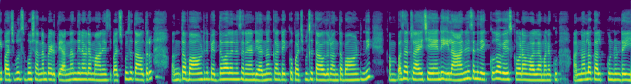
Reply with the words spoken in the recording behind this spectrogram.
ఈ పచ్చిపులుసు పోసి అన్నం పెడితే అన్నం తినడం మానేసి పచ్చిపులుసు తాగుతారు. అంత బాగుంటుంది పెద్దవాళ్ళైనా సరే అండి అన్నం కంటే ఎక్కువ పచ్చిపులుసు తాగుతారు. అంత బాగుంటుంది కంపల్సరీ ట్రై చేయండి. ఇలా ఆనియన్స్ అనేది ఎక్కువగా వేసుకోవడం వల్ల మనకు అన్నంలో కలుపుకుంటుంటే ఈ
